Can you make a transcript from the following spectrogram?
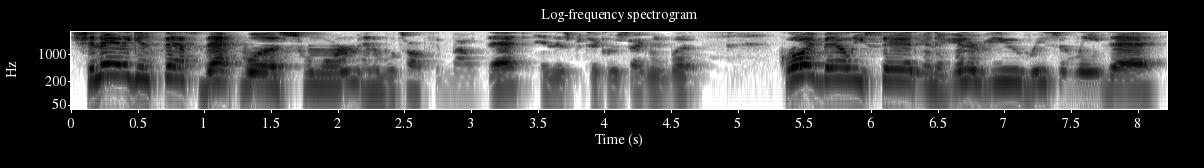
shenanigan fest that was Swarm, and we'll talk about that in this particular segment. But Chloe Bailey said in an interview recently that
